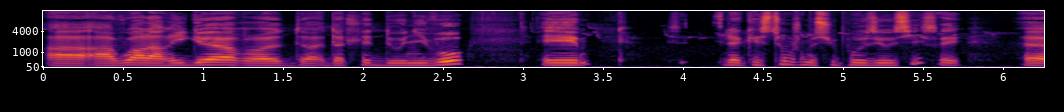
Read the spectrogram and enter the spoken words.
à, avoir la rigueur euh, d'a- d'athlète de haut niveau. Et la question que je me suis posée aussi, c'est euh,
